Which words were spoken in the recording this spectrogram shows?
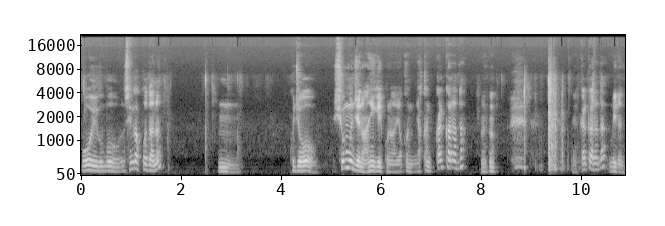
오, 이거 뭐, 생각보다는, 음, 그죠. 쉬운 문제는 아니겠구나. 약간, 약간 깔깔하다? 네, 깔깔하다? 뭐 이런.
